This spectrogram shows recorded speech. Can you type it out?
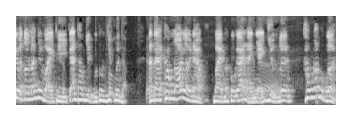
Khi mà tôi nói như vậy thì cái anh thông dịch của tôi giật mình. Anh ta không nói lời nào, vậy mà cô gái lại nhảy dựng lên, không nói một lời.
